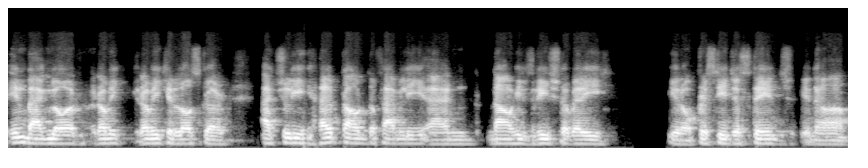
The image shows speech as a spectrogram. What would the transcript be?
in Bangalore, Ravi, Ravi Kirloskar, actually helped out the family, and now he's reached a very, you know, prestigious stage in a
